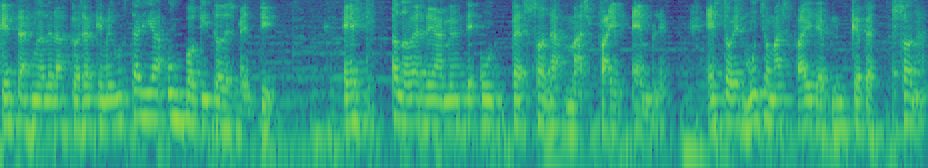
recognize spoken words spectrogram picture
Que esta es una de las cosas que me gustaría un poquito desmentir. Esto no es realmente un Persona más Fire Emblem. Esto es mucho más Fire Emblem que Persona.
